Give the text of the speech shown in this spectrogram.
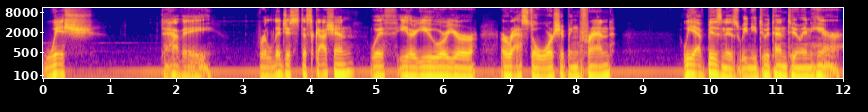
wish to have a religious discussion with either you or your Erastil worshipping friend. We have business we need to attend to in here.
